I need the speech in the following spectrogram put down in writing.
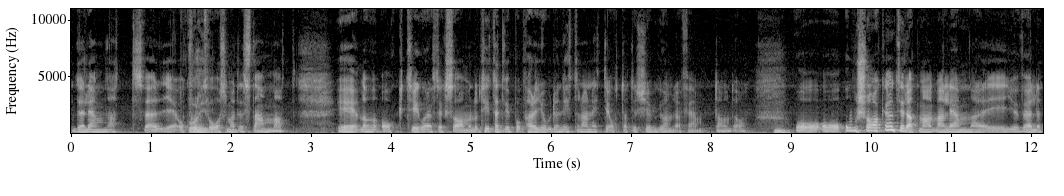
hade lämnat Sverige och 42 Oj. som hade stannat. Eh, och tre år efter examen. Då tittade vi på perioden 1998 till 2015. Då. Mm. Och, och, orsaken till att man, man, lämnar är ju väldigt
